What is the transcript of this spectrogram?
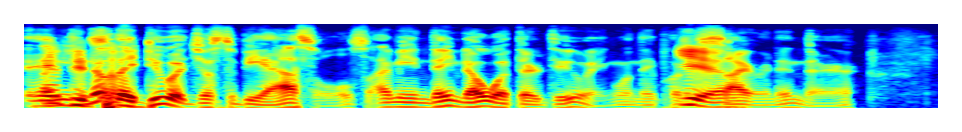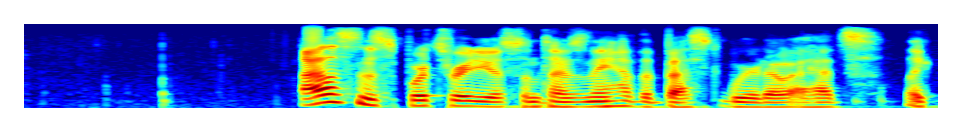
And you know some- they do it just to be assholes. I mean, they know what they're doing when they put a siren in there. I listen to sports radio sometimes, and they have the best weirdo ads. Like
